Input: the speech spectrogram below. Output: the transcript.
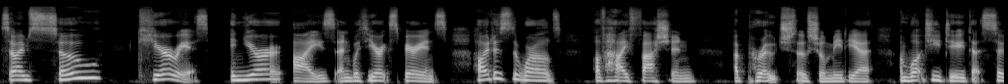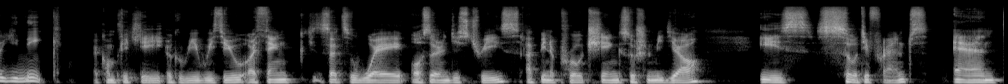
So I'm so curious in your eyes and with your experience, how does the world of high fashion approach social media? And what do you do that's so unique? I completely agree with you. I think that's the way other industries have been approaching social media is so different. And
